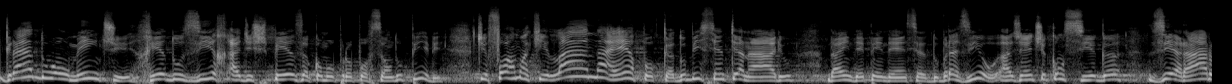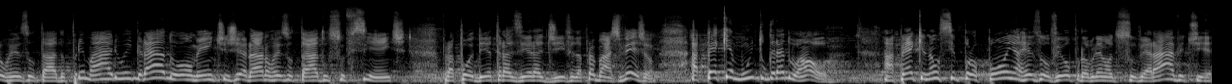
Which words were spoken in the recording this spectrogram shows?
gradualmente reduzir a despesa como proporção do PIB, de forma que lá na época do bicentenário da independência do Brasil, a gente consiga zerar o resultado primário e gradualmente gerar um resultado suficiente para poder trazer a dívida para baixo. Vejam, a PEC é muito gradual. A PEC não se propõe a resolver o problema do superávit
